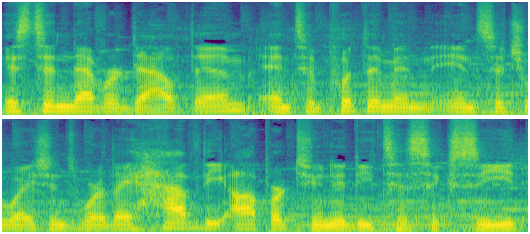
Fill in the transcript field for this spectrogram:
is to never doubt them and to put them in in situations where they have the opportunity to succeed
